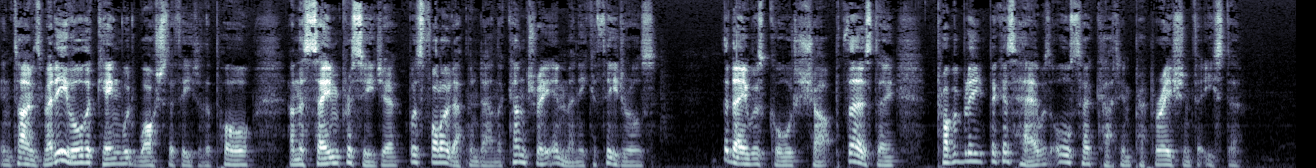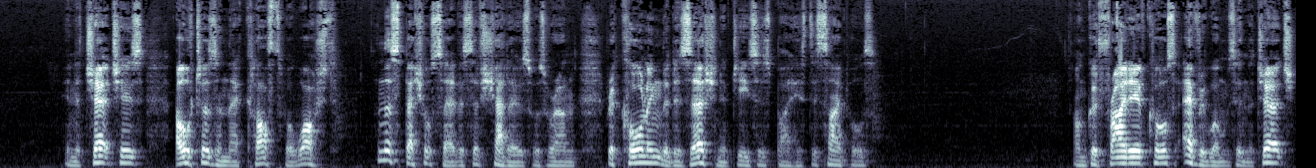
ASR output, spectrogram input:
In times medieval, the king would wash the feet of the poor, and the same procedure was followed up and down the country in many cathedrals. The day was called Shere Thursday, probably because hair was also cut in preparation for Easter. In the churches, altars and their cloths were washed, and the special service of shadows was run, recalling the desertion of Jesus by his disciples. On Good Friday, of course, everyone was in the church,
